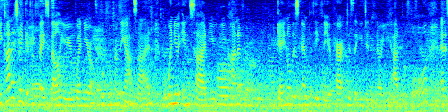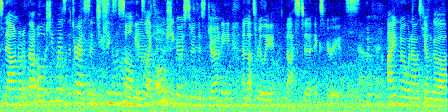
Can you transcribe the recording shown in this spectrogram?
you kind of take it for face value when you're looking from the outside, but when you're inside, you, you kind of gain all this empathy for your characters that you didn't know you had before. And it's now not about, oh, she wears the dress and she sings the song. It's like, oh, she goes through this journey, and that's really nice to experience. I know when I was younger,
